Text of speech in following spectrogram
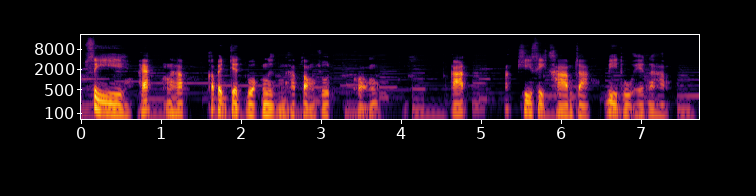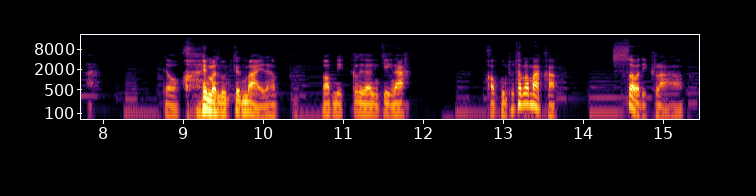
14 แพ็คนะครับ ก็เป็น 7 บวก1นะครับ 2 ชุด การ์ดอัคคีสีคามจาก B2S นะครับ เดี๋ยวค่อยมาลุ้นกันใหม่นะครับ รอบนี้เกลือจริงๆนะ ขอบคุณทุกท่านมากๆครับ สวัสดีครับ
